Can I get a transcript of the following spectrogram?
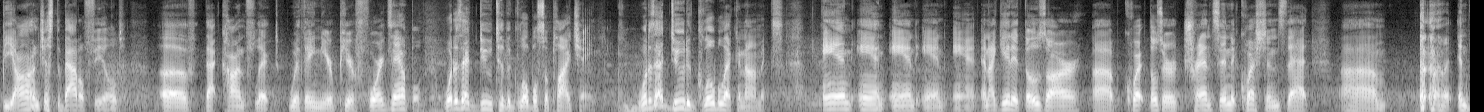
beyond just the battlefield of that conflict with a near peer. For example, what does that do to the global supply chain? What does that do to global economics? And and and and and and I get it. Those are uh, que- those are transcendent questions that um, and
